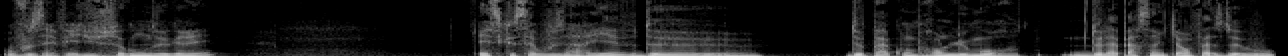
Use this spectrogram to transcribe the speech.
vous avez du second degré? Est-ce que ça vous arrive de de pas comprendre l'humour de la personne qui est en face de vous?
